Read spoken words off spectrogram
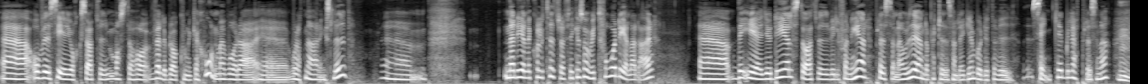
Eh, och vi ser ju också att vi måste ha väldigt bra kommunikation med våra, eh, vårt näringsliv. När det gäller kollektivtrafiken så har vi två delar där. Eh, det är ju dels då att vi vill få ner priserna och vi är enda partiet som lägger en budget där vi sänker biljettpriserna. Mm.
